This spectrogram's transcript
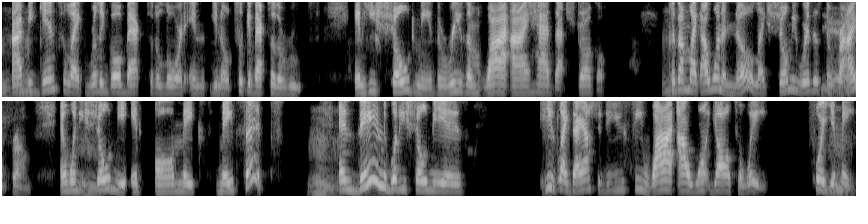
mm-hmm. I began to like really go back to the Lord and you know took it back to the roots, and He showed me the reason why I had that struggle. Because mm-hmm. I'm like, I want to know, like, show me where this yeah. derived from. And when mm. He showed me, it all makes made sense. Mm. And then what He showed me is, He's like, Diasha, do you see why I want y'all to wait for your mm. mate?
